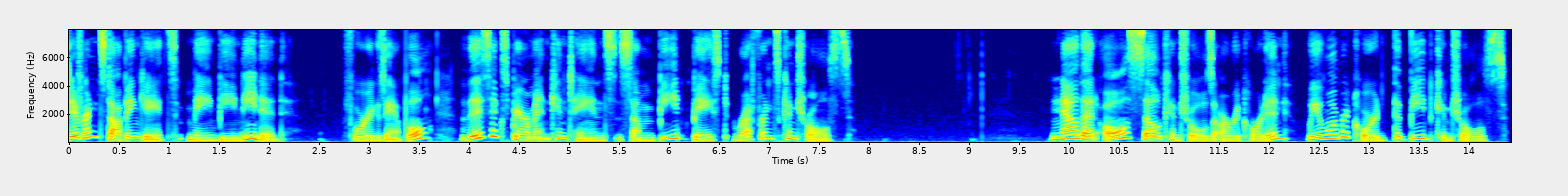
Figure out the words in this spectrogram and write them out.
different stopping gates may be needed. For example, this experiment contains some bead-based reference controls. Now that all cell controls are recorded, we will record the bead controls.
